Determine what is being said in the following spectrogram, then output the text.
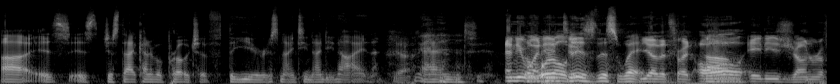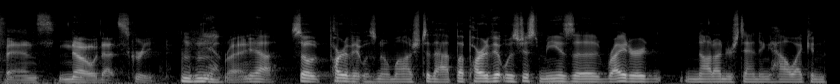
Uh, is is just that kind of approach of the year is 1999, Yeah. and Anyone the world into- is this way. Yeah, that's right. All 80s genre fans know that screen, Yeah. right? Yeah. So part of it was an homage to that, but part of it was just me as a writer not understanding how I can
